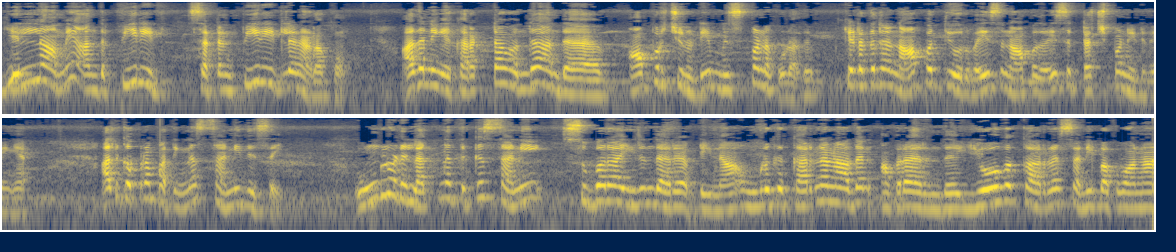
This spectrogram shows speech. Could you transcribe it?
எல்லாமே அந்த பீரியட் சட்டன் பீரியடில் நடக்கும். அதை நீங்கள் கரெக்டாக வந்து அந்த ஆப்பர்ச்சுனிட்டியை மிஸ் பண்ணக்கூடாது. கிட்டத்தட்ட நாற்பத்தி ஒரு வயசு நாற்பது வயசு டச் பண்ணிடுவீங்க. அதுக்கப்புறம் பார்த்தீங்கன்னா சனி திசை. உங்களோட லக்னத்துக்கு சனி சுபரா இருந்தார் அப்படின்னா உங்களுக்கு கர்ணநாதன் அவராக இருந்து யோகக்காரர் சனி பகவானா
